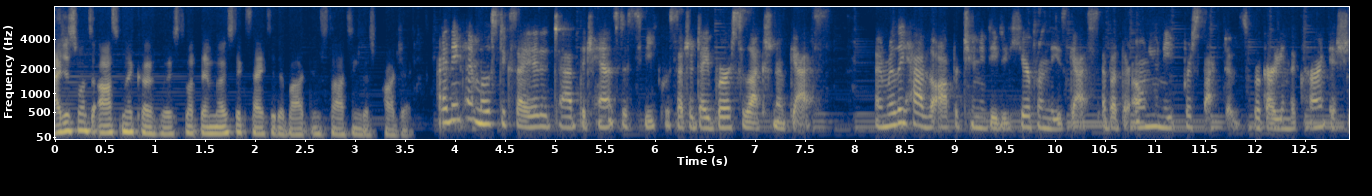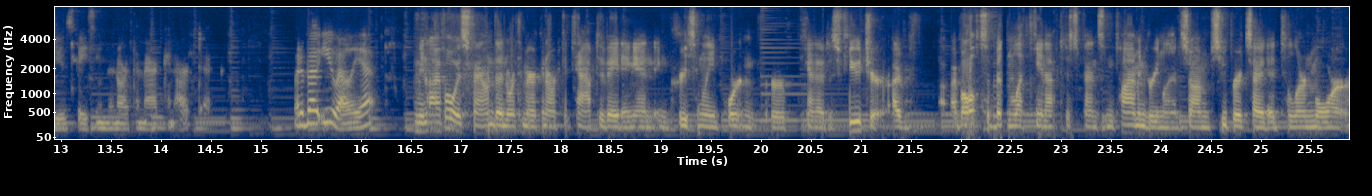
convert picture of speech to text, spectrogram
I just want to ask my co hosts what they're most excited about in starting this project. I think I'm most excited to have the chance to speak with such a diverse selection of guests and really have the opportunity to hear from these guests about their own unique perspectives regarding the current issues facing the North American Arctic. What about you, Elliot? I mean, I've always found the North American Arctic captivating and increasingly important for Canada's future. I've I've also been lucky enough to spend some time in Greenland, so I'm super excited to learn more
